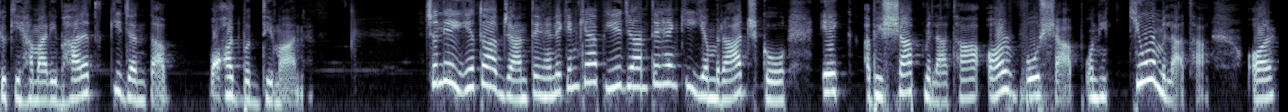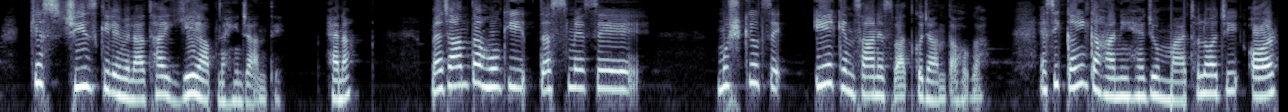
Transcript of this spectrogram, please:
क्योंकि हमारी भारत की जनता बहुत बुद्धिमान है। चलिए, ये तो आप जानते हैं, लेकिन क्या आप ये जानते हैं कि यमराज को एक अभिशाप मिला था और वो शाप उन्हें क्यों मिला था? और किस चीज़ के लिए मिला था, ये आप नहीं जानते। है ना? मैं जानता हूँ कि दस में से मुश्किल से एक इंसान इस बात को जानता होगा। ऐसी कई कहानी है जो माइथोलॉजी और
